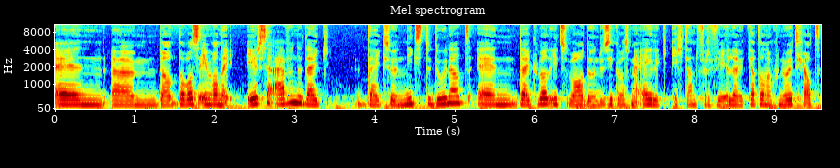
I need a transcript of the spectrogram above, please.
En um, dat, dat was een van de eerste avonden dat ik dat ik zo niks te doen had en dat ik wel iets wou doen. Dus ik was me eigenlijk echt aan het vervelen. Ik had dat nog nooit gehad.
